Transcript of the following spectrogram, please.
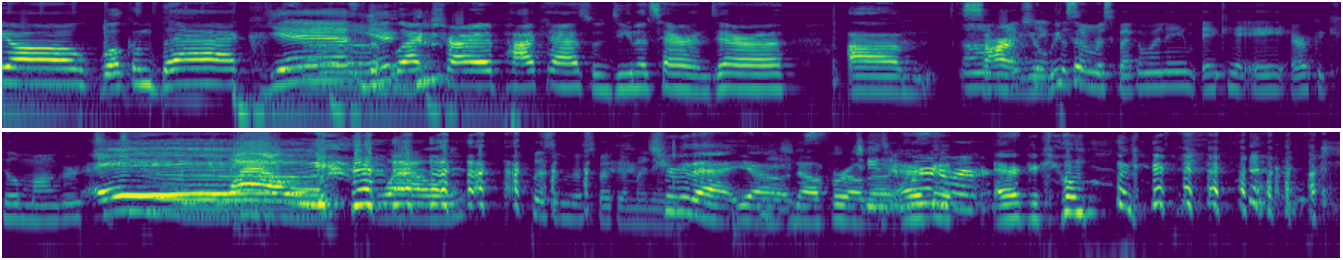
Hey y'all, welcome back. Yeah, to the yeah, Black good. Triad podcast with Dina, Tara, and Dara. Um, Um, sorry, actually, yo, we put took- some respect on my name, aka Erica Killmonger. Hey! Wow, wow. Put some respect on my name. True that, yo. Yes. No, for real. She's though. a Erica. Erica Killmonger.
